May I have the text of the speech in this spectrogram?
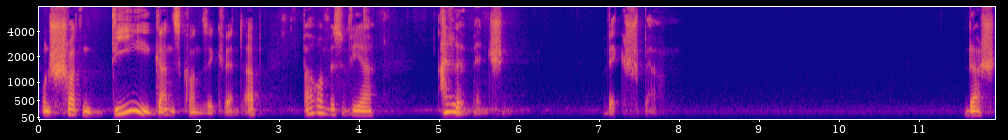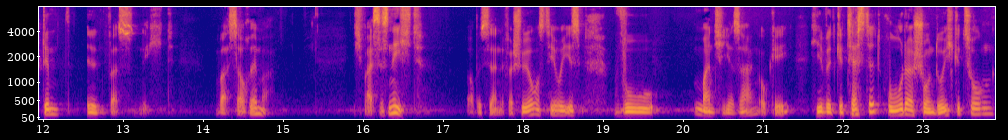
und schotten die ganz konsequent ab? Warum müssen wir alle Menschen wegsperren? Da stimmt irgendwas nicht. Was auch immer. Ich weiß es nicht, ob es eine Verschwörungstheorie ist, wo manche ja sagen, okay, hier wird getestet oder schon durchgezogen.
